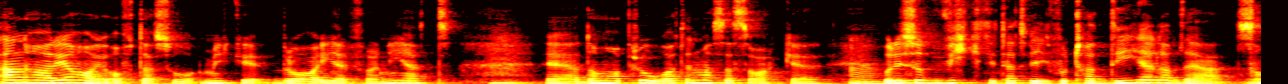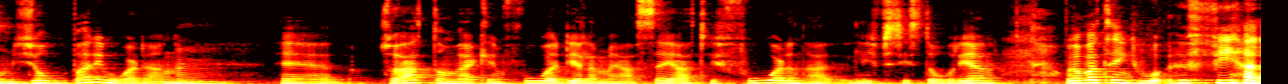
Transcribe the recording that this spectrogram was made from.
anhöriga har ju ofta så mycket bra erfarenhet. Eh, De har provat en massa saker. Mm. Och det är så viktigt att vi får ta del av det som jobbar i vården. Så att de verkligen får dela med sig, att vi får den här livshistorien. Och jag bara tänker på hur fel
